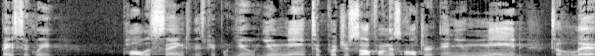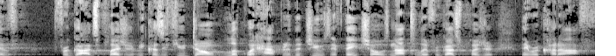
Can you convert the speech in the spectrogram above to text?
basically, Paul is saying to these people, you, you need to put yourself on this altar and you need to live for God's pleasure. Because if you don't, look what happened to the Jews. If they chose not to live for God's pleasure, they were cut off.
